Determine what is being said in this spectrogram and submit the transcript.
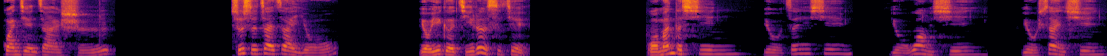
关键在实。实实在在有，有一个极乐世界。我们的心有真心，有妄心，有善心，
